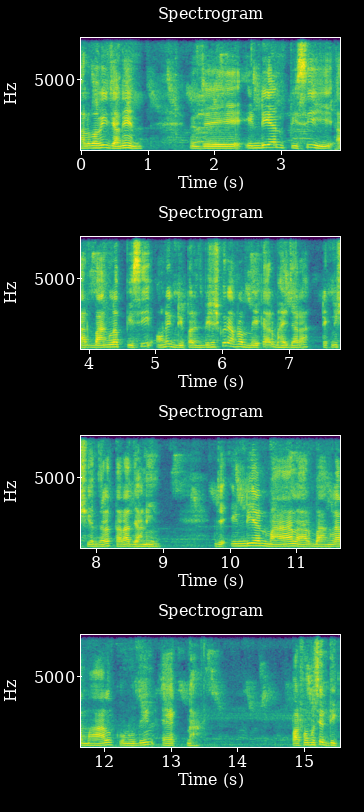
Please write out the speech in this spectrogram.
ভালোভাবেই জানেন যে ইন্ডিয়ান পিসি আর বাংলা পিসি অনেক ডিফারেন্স বিশেষ করে আমরা মেকার ভাই যারা টেকনিশিয়ান যারা, তারা জানি যে ইন্ডিয়ান মাল আর বাংলা মাল কোনো দিন এক না। পারফরমেন্সের দিক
